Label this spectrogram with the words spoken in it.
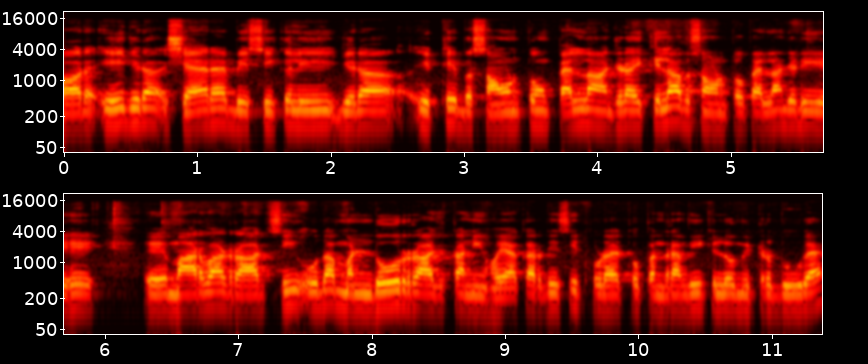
ਔਰ ਇਹ ਜਿਹੜਾ ਸ਼ਹਿਰ ਹੈ ਬੇਸਿਕਲੀ ਜਿਹੜਾ ਇੱਥੇ ਵਸਾਉਣ ਤੋਂ ਪਹਿਲਾਂ, ਜਿਹੜਾ ਇਹ ਕਿਲਾ ਵਸਾਉਣ ਤੋਂ ਪਹਿਲਾਂ ਜਿਹੜੀ ਇਹ ਮਾਰਵਾੜ ਰਾਜ ਸੀ, ਉਹਦਾ ਮੰਡੋਰ ਰਾਜਧਾਨੀ ਹੋਇਆ ਕਰਦੀ ਸੀ। ਥੋੜਾ ਇੱਥੋਂ 15-20 ਕਿਲੋਮੀਟਰ ਦੂਰ ਹੈ।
